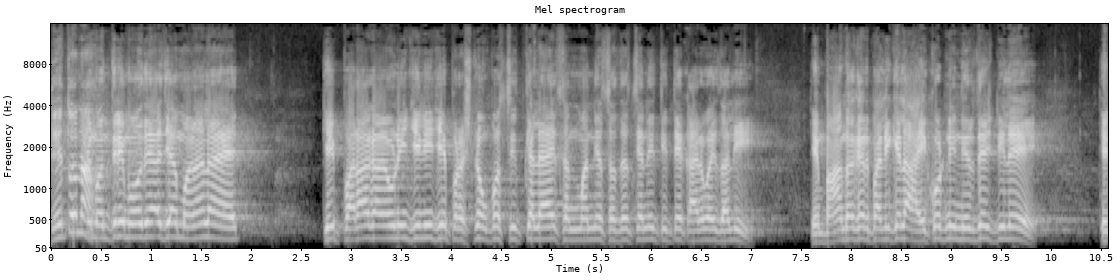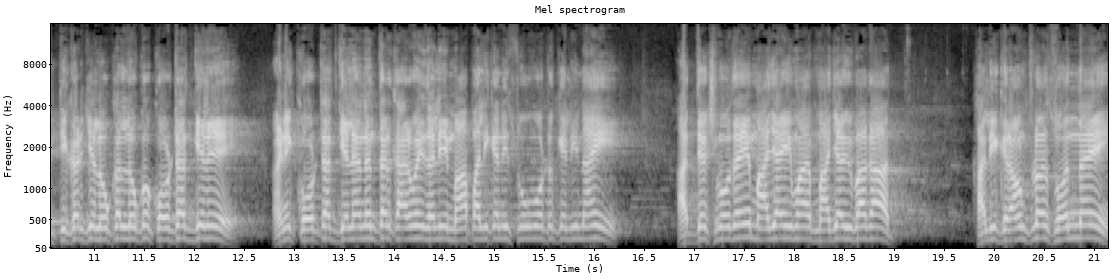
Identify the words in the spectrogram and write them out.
देतो ना. मंत्री महोदया ज्या म्हणाल्या आहेत की परागळवणीजींनी जे प्रश्न उपस्थित केले आहे सन्मान्य सदस्यांनी तिथे कारवाई झाली. ते महानगरपालिकेला हायकोर्टने निर्देश दिले. ते तिकडचे लोकल लोक कोर्टात गेले. आणि कोर्टात गेल्यानंतर कारवाई झाली. महापालिकेने सुमोटो केली नाही. अध्यक्ष महोदय माझ्या इमा माझ्या विभागात खाली ग्राउंड फ्लोअर वन नाही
